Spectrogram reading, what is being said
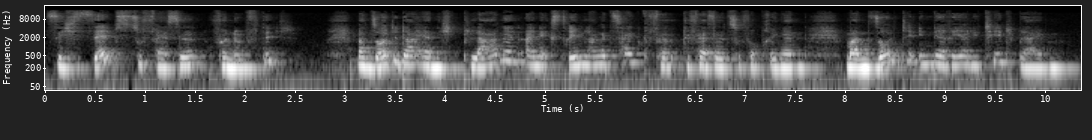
sich selbst zu fesseln, vernünftig? Man sollte daher nicht planen, eine extrem lange Zeit gefesselt zu verbringen. Man sollte in der Realität bleiben.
